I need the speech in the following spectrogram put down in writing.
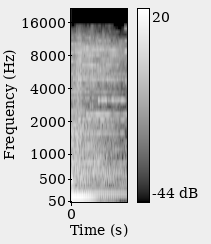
You.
